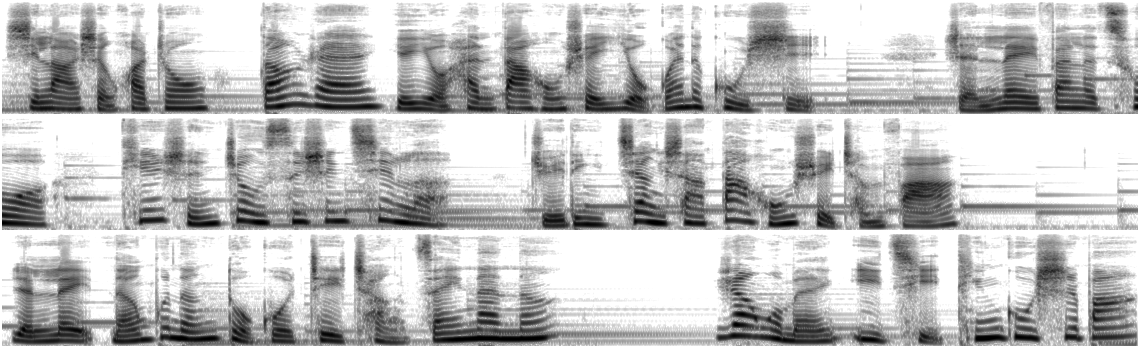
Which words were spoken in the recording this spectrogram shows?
希腊神话中当然也有和大洪水有关的故事。人类犯了错，天神宙斯生气了，决定降下大洪水惩罚。人类能不能躲过这场灾难呢？让我们一起听故事吧。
